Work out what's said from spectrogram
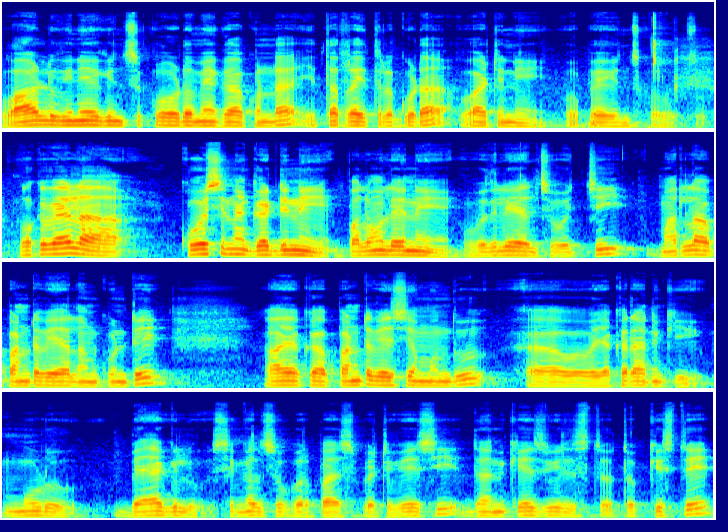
వాళ్ళు వినియోగించుకోవడమే కాకుండా ఇతర రైతులకు కూడా వాటిని ఉపయోగించుకోవచ్చు. ఒకవేళ కోసిన గడ్డిని పొలంలోనే వదిలేయాల్సి వచ్చి మరలా పంట వేయాలనుకుంటే ఆ యొక్క పంట వేసే ముందు ఎకరానికి మూడు బ్యాగులు సింగిల్ సూపర్ ఫాస్ఫేట్ వేసి దాన్ని కేజీ వీల్స్తో తొక్కిస్తే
